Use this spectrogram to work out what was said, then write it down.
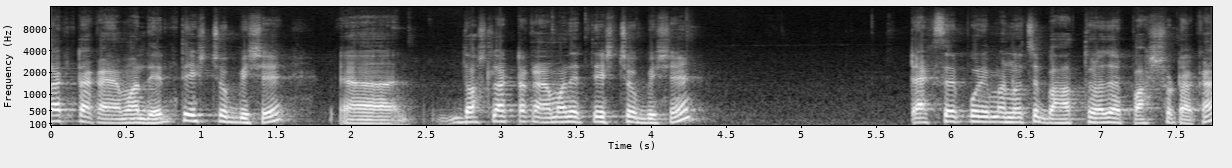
লাখ টাকায় আমাদের তেইশ চব্বিশে দশ লাখ টাকা আমাদের তেইশ চব্বিশে ট্যাক্সের পরিমাণ হচ্ছে বাহাত্তর হাজার পাঁচশো টাকা।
